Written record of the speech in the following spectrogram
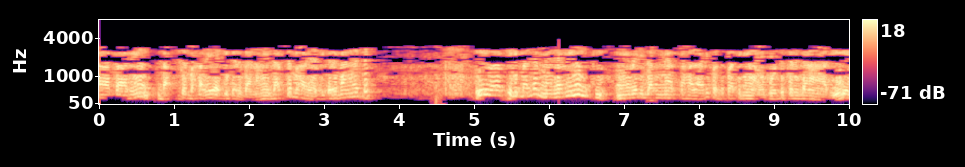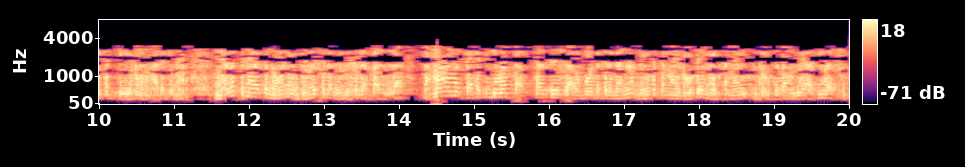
ආකාරයෙන් දක්ෂ භාවය ඇති කරගන්න. මේ දක්ෂ භාවය ඇති කරගන්නට ඒවා පිළිබඳ මනමින් මෙවැනි ධර්මයක් අහලාරි පදපතින් අවබෝධ කරගන්න ආදී ඒක තේරුම් අරගෙන නැවත නැවත නොවන දුන්නසල විමසලා බලලා තමාම පැහැදිලිව අත්‍යන්තයෙන් අවබෝධ කරගන්න මේක තමයි රූපේ මේක තමයි රූප සමුදය ආදී වශයෙන්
